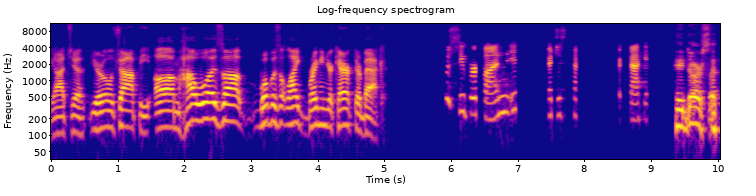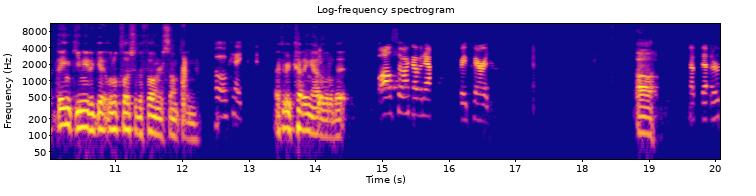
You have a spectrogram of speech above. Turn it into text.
Gotcha. You're a little choppy. Um, how was uh, what was it like bringing your character back? It was super fun. It, I just kind of back in Hey, Darce, I think you need to get a little closer to the phone or something. Oh, okay. I think we're cutting out a little bit. Also, I have an gray parrot. Uh, That better?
